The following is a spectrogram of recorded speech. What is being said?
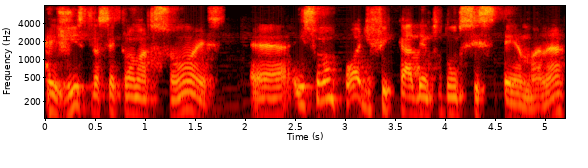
registra as reclamações, é, isso não pode ficar dentro de um sistema, né?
